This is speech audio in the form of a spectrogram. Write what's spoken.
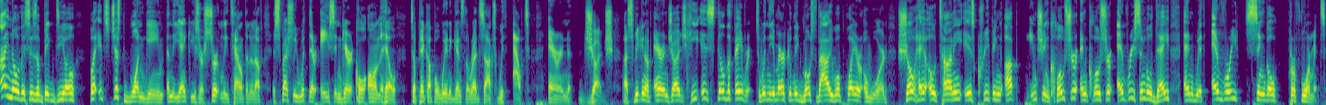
I know this is a big deal. But it's just one game, and the Yankees are certainly talented enough, especially with their ace in Gerrit Cole on the hill, to pick up a win against the Red Sox without Aaron Judge. Uh, speaking of Aaron Judge, he is still the favorite to win the American League Most Valuable Player Award. Shohei Ohtani is creeping up, inching closer and closer every single day, and with every single performance.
